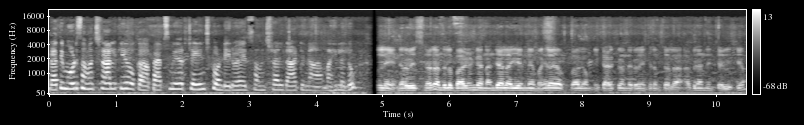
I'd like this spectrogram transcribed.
ప్రతి మూడు సంవత్సరాలకి ఒక ప్యాప్స్మియర్ చేయించుకోండి. ఇరవై ఐదు సంవత్సరాలు దాటిన మహిళలు. నిర్వహిస్తున్నారు అందులో భాగంగా నంద్యాల ఐఎంఏ మహిళా విభాగం ఈ కార్యక్రమం నిర్వహించడం చాలా అభినందించే విషయం.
